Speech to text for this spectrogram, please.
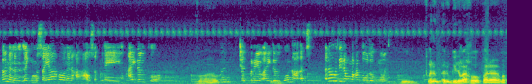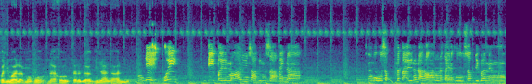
doon na, na- naging masaya ako na nakakausap na yung idol ko. wow. Chat ko na yung idol ko na, ans- ano, hindi na ako makatulog nun. Mm. Anong, anong ginawa ko para mapaniwala mo ko na ako talaga ang hinahangaan mo? Hindi, uy, hindi pa yun mahal. Yung sabi mo sa akin na, nag-uusap na tayo nun, araw-araw na tayo nag-uusap, di ba? Nung,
